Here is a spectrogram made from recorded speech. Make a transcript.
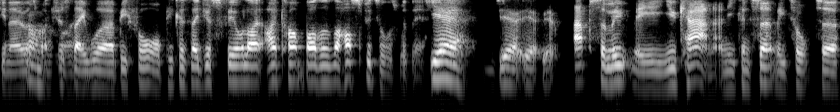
you know, as Oh, much as they were before, because they just feel like I can't bother the hospitals with this Yeah, yeah, yeah, yeah. absolutely you can and you can certainly talk to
